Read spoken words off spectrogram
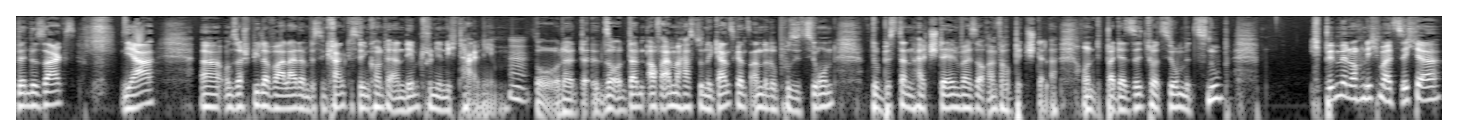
Wenn du sagst, ja, äh, unser Spieler war leider ein bisschen krank, deswegen konnte er an dem Turnier nicht teilnehmen. So, oder so, dann auf einmal hast du eine ganz, ganz andere Position. Du bist dann halt stellenweise auch einfach Bittsteller. Und bei der Situation mit Snoop, ich bin mir noch nicht mal sicher,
